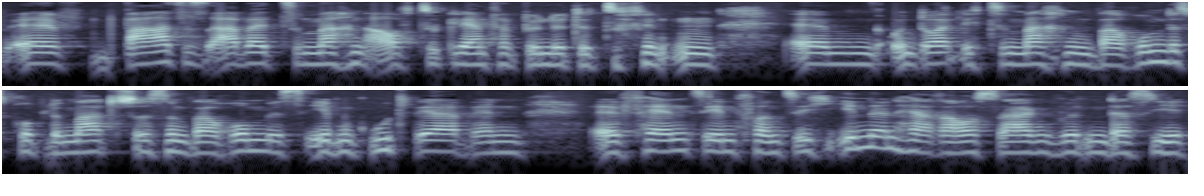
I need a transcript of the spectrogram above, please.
äh, Basisarbeit zu machen, aufzuklären, Verbündete zu finden ähm, und deutlich zu machen, warum das problematisch ist und warum es eben gut wäre, wenn äh, Fernsehen von sich innen heraus sagen würden, dass sie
